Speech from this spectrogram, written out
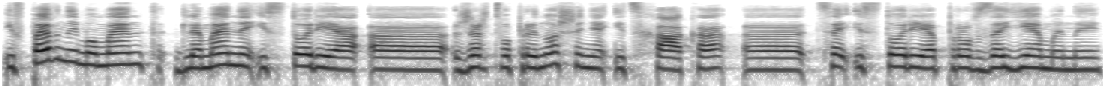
І в певний момент для мене історія е, жертвоприношення Іцхака е, це історія про взаємини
